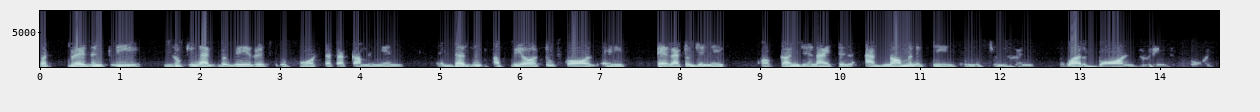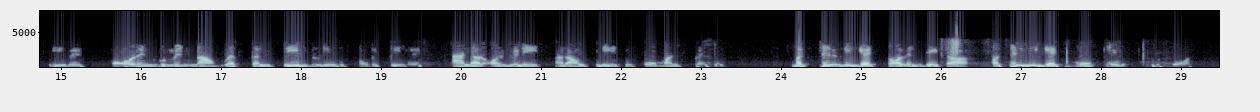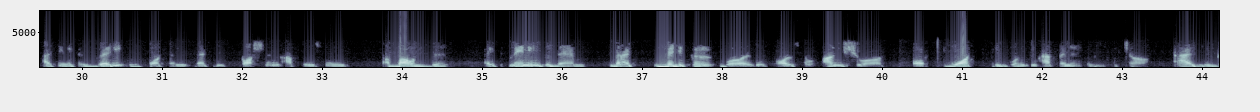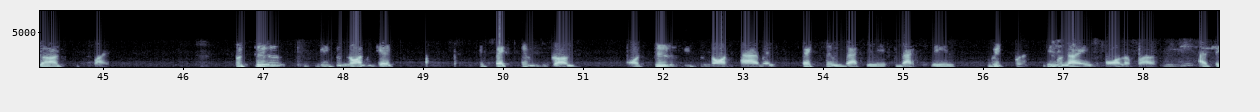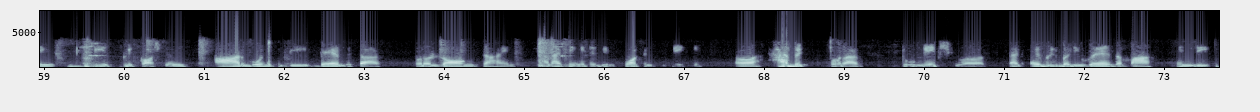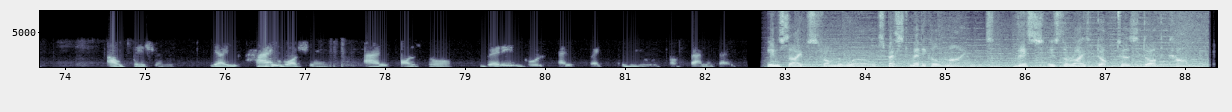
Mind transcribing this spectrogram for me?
But presently, looking at the various reports that are coming in, it doesn't appear to cause any teratogenic or congenital abnormalities in the children who are born during the COVID period or in women now who have conceived during this COVID period and are already around three to four months pregnant. But till we get solid data or till we get more case reports, I think it is very important that we caution our patients about this, explaining to them that medical world is also unsure of what is going to happen in the future as regards. So till we do not get effective drugs or till we do not have an effective vaccine, vaccine which will immunize all of us, I think these precautions are going to be there with us for a long time. And I think it is important to make it a habit for us to make sure that everybody wears a mask in the outpatient. They are hand washing and also very good and effective use of sanitizer. Insights from the world's best medical minds. This is the rightdoctors.com.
